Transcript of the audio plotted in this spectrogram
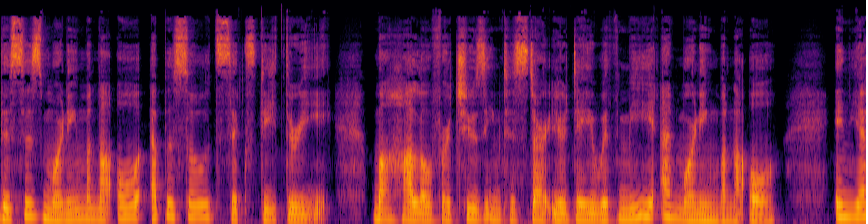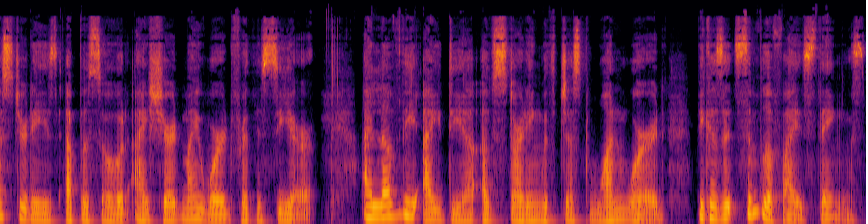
This is Morning Mana'o, episode 63. Mahalo for choosing to start your day with me and Morning Mana'o. In yesterday's episode, I shared my word for this year. I love the idea of starting with just one word because it simplifies things.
